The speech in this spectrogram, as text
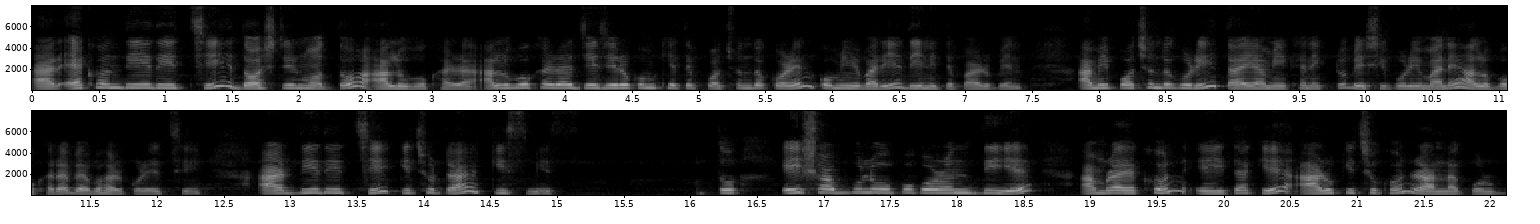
আর এখন দিয়ে দিচ্ছি দশটির মতো আলু বোখারা। আলু বোখারা যে যেরকম খেতে পছন্দ করেন কমিয়ে বাড়িয়ে দিয়ে নিতে পারবেন। আমি পছন্দ করি, তাই আমি এখানে একটু বেশি পরিমাণে আলু বোখারা ব্যবহার করেছি। আর দিয়ে দিচ্ছি কিছুটা কিশমিশ তো এই সবগুলো উপকরণ দিয়ে আমরা এখন এইটাকে আরও কিছুক্ষণ রান্না করব।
